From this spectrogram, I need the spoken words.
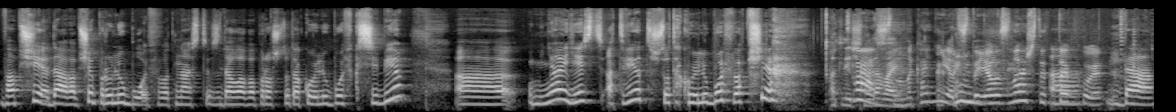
Вообще, да, вообще про любовь. Вот Настя задала вопрос, что такое любовь к себе. А, у меня есть ответ, что такое любовь вообще. Отлично, Классно, давай. наконец-то, я узнаю, что это А, такое. Да.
